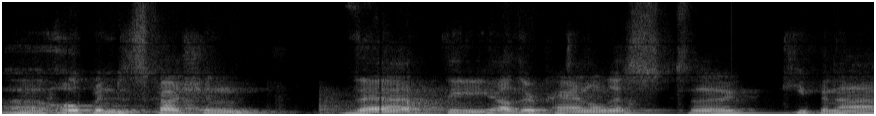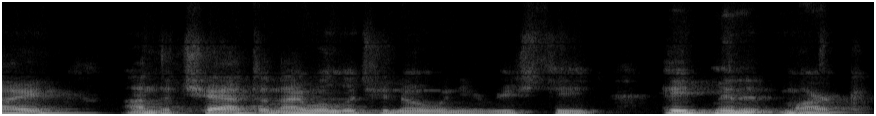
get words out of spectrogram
uh, open discussion, that the other panelists uh, keep an eye on the chat, and I will let you know when you reach the eight-minute mark,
